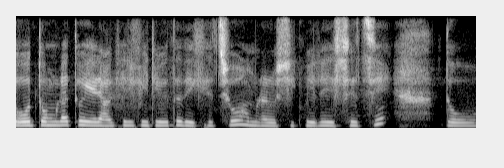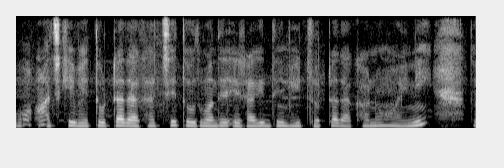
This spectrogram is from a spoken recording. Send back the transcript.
তো তোমরা তো এর আগের ভিডিওতে দেখেছ, আমরা রসিক বেড়ে এসেছি। তো আজকে ভেতরটা দেখাচ্ছি, তো তোমাদের এর আগের দিন ভেতরটা দেখানো হয়নি। তো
